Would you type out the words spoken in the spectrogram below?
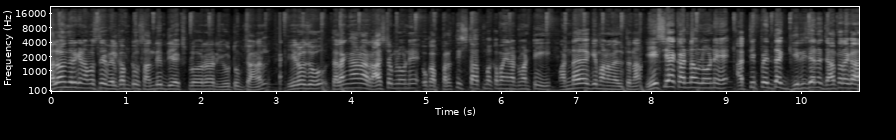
హలో అందరికీ నమస్తే. Welcome to Sandeep the explorer YouTube channel. ఈరోజు తెలంగాణ రాష్ట్రంలోనే ఒక ప్రతిష్టాత్మకమైనటువంటి పండగకి మనం వెళ్తున్నాం. ఏషియా ఖండంలోనే అతిపెద్ద గిరిజన జాతరగా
